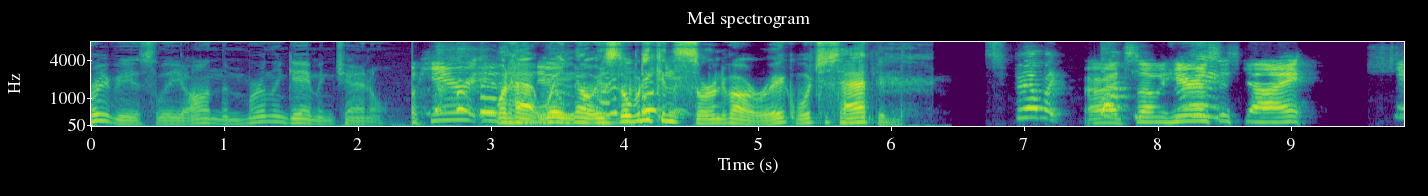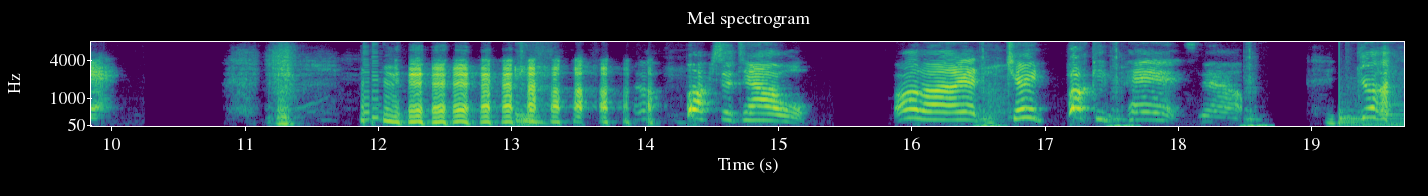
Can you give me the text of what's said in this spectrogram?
Previously on the Merlin Gaming channel. Here is What happened? Wait, no, is nobody concerned about Rick? What just happened? Spill my Alright, so here's this guy. Shit. Fuck's a towel. Hold on, I got to change fucking pants now. God.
